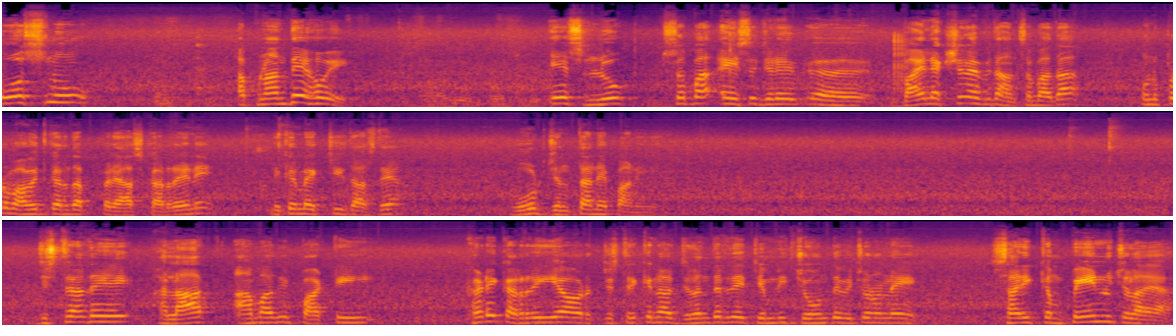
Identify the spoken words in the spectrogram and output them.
ਉਸ ਨੂੰ ਅਪਣਾਉਂਦੇ ਹੋਏ ਇਸ ਲੋਕ ਸਭਾ, ਇਸ ਜਿਹੜੇ ਬਾਈ ਇਲੈਕਸ਼ਨ ਹੈ ਵਿਧਾਨ ਸਭਾ ਦਾ, ਉਹਨੂੰ ਪ੍ਰਭਾਵਿਤ ਕਰਨ ਦਾ ਪ੍ਰਯਾਸ ਕਰ ਰਹੇ ਨੇ। ਲੇਕਿਨ ਮੈਂ ਇੱਕ ਚੀਜ਼ ਦੱਸ ਦਿਆਂ ਵੋਟ ਜਨਤਾ ਨੇ ਪਾਣੀ ਹੈ। ਜਿਸ ਤਰ੍ਹਾਂ ਦੇ ਹਾਲਾਤ ਆਮ ਆਦਮੀ ਪਾਰਟੀ ਖੜੇ ਕਰ ਰਹੀ ਹੈ ਔਰ ਜਿਸ ਤਰੀਕੇ ਨਾਲ ਜਲੰਧਰ ਦੇ ਚਿਮਨੀ ਚੋਣ ਦੇ ਵਿੱਚ ਉਹਨਾਂ ਨੇ ਸਾਰੀ ਕੰਪੇਨ ਨੂੰ ਚਲਾਇਆ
